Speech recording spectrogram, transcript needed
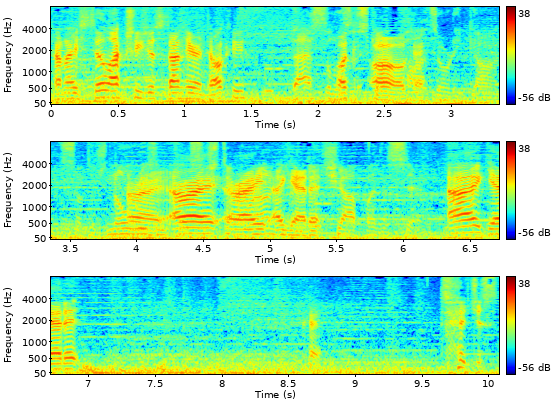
Can I still actually just stand here and talk to you? That's the Okay. Oh, okay. pod's already gone, so there's no Alright, reason for us alright, to stick alright, I get it. shot by the Sith. I get it. Okay. just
